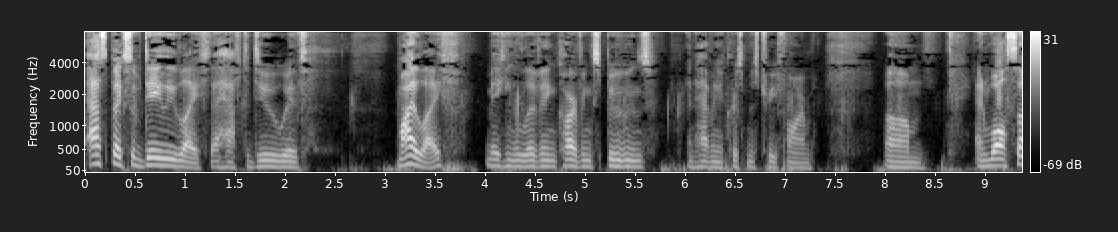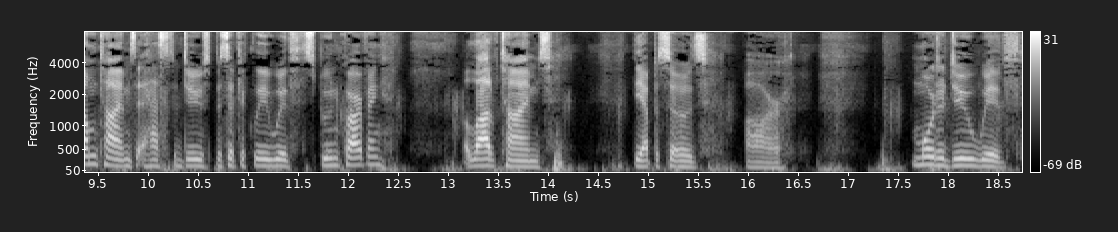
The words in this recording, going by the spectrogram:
aspects of daily life that have to do with my life, making a living, carving spoons, and having a Christmas tree farm. Um, and while sometimes it has to do specifically with spoon carving, a lot of times the episodes are more to do with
